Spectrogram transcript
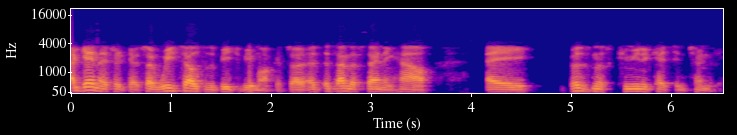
again, that's okay. So we sell to the B2B market. So it's understanding how a business communicates internally.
